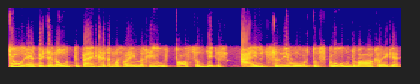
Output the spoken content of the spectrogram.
Du, äh, bei den Notenbanken da muss man immer ein bisschen aufpassen und jedes einzelne Wort auf Goldwaage legen.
